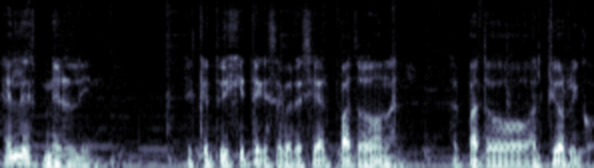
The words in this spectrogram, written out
Él es Merlín. El que tú dijiste que se parecía al pato Donald, al pato, al tío rico.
